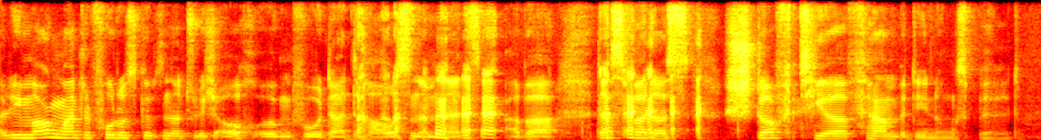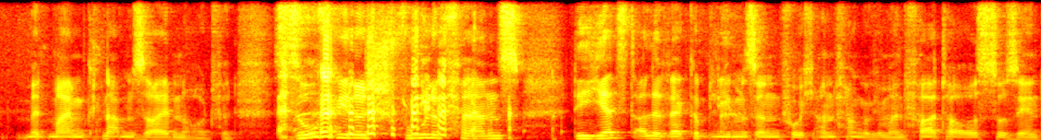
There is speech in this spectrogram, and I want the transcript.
äh, Die Morgenmantelfotos gibt es natürlich auch irgendwo da draußen im Netz, aber das war das Stofftier-Fernbedienungsbild mit meinem knappen Seidenoutfit. So viele schwule Fans, die jetzt alle weggeblieben sind, wo ich anfange, wie mein Vater auszusehen.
